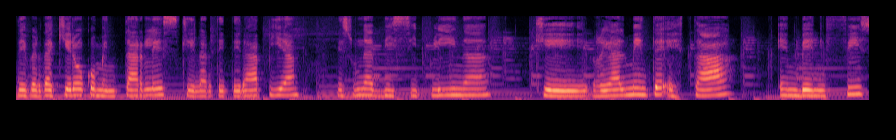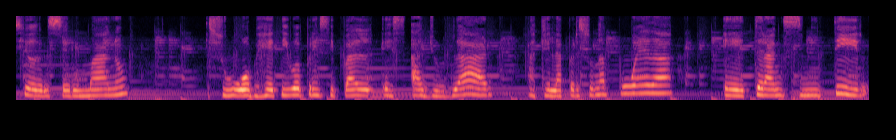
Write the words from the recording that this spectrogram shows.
De verdad quiero comentarles que la arte terapia es una disciplina que realmente está en beneficio del ser humano. Su objetivo principal es ayudar a que la persona pueda eh, transmitir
